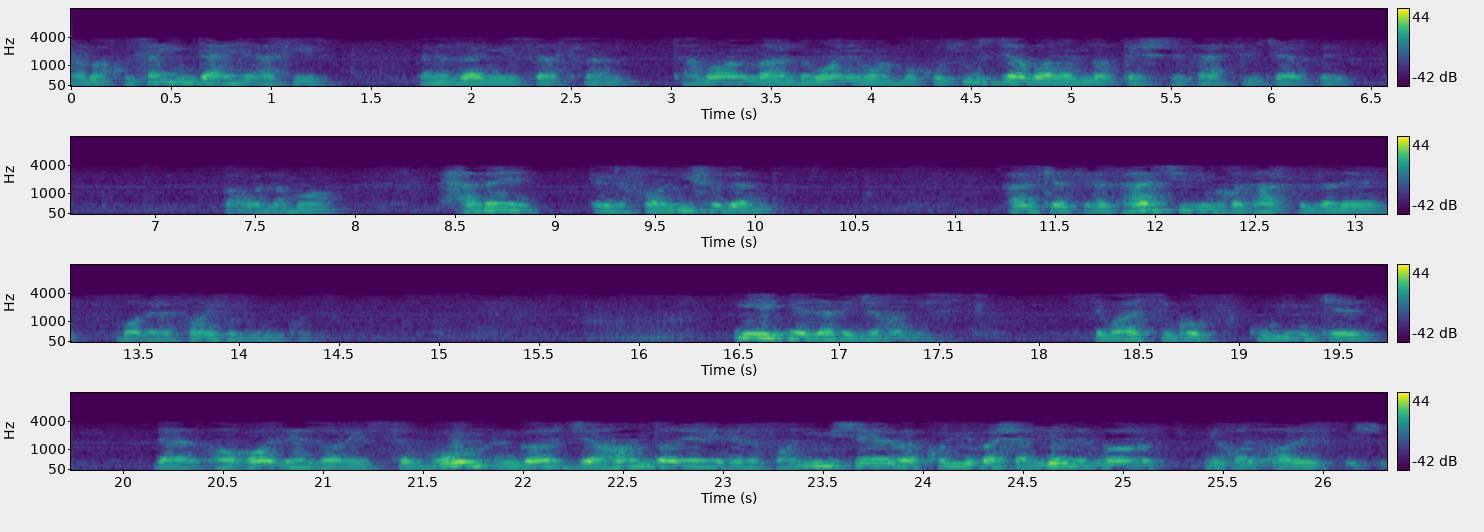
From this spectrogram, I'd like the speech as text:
هم خصوصا این دهه اخیر به نظر می‌رسه اصلا تمام مردمان ما به خصوص جوانان را قشر تحصیل کرده و علما همه عرفانی شدند. هر کسی از هر چیزی می‌خواد حرف بزنه با عرفان شروع می‌کنه. این یک نظرت جهانی است. که بایستی گفت گوییم که در آغاز هزاره سوم انگار جهان داره عرفانی میشه و کلی بشریت انگار می‌خواد عارف بشه.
